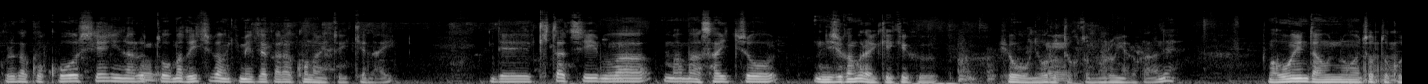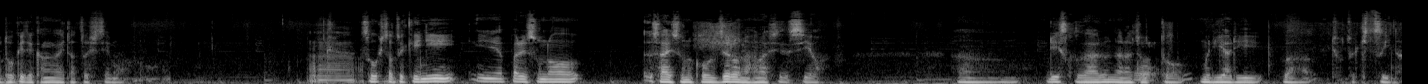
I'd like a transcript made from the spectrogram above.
これがこう甲子園になると、まず一番決めてから来ないといけない。で、来たチームは、まあまあ最長2週間ぐらい結局、兵庫におるってことになるんやろからね。まあ応援団云々はちょっとこう、どけで考えたとしても。うん。そうしたときに、やっぱりその、最初のこうゼロの話ですよ。うん、リスクがあるならちょっと無理やりはちょっときついな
